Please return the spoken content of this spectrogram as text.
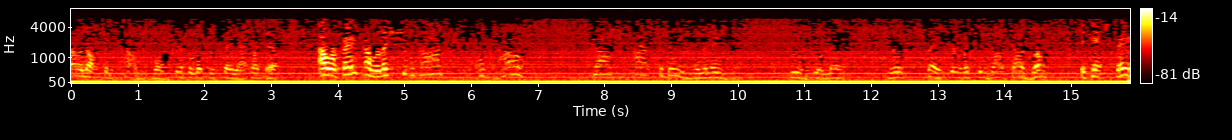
Not enough for the child was born. You have to look and say that right there. Our faith, our relationship with God, oh, has grown. Just as the baby in the grew into a man. Your faith, your relationship with God, has got to grow. It can't stay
